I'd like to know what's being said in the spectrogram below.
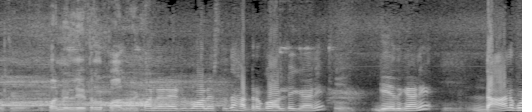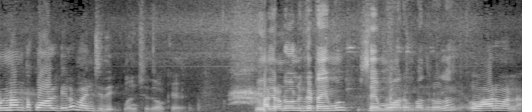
ఓకే. పన్నెండు లీటర్ల పాలు పన్నెండు లీటర్ల పాలు ఇస్తుంది హండ్రెడ్ క్వాలిటీ కానీ గేదె కానీ దానికి ఉన్నంత క్వాలిటీలో మంచిది. మంచిది ఓకే. ఇంకా టైము? సేమ్ వారం పది రోజుల? వారం అన్న.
